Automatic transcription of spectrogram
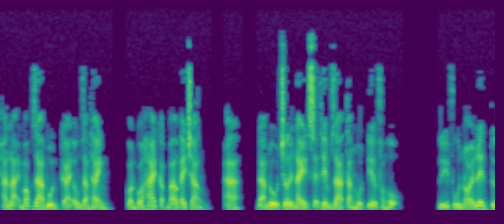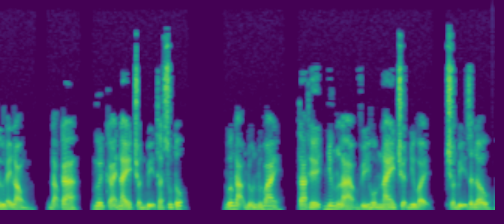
Hắn lại móc ra bốn cái ống giảm thanh, còn có hai cặp bao tay trắng. À đám đồ chơi này sẽ thêm gia tăng một tia phòng hộ. Lý phú nói lên từ đáy lòng, đạo ca, ngươi cái này chuẩn bị thật sung túc. Vương đạo nhún nhún bay ta thế nhưng là vì hôm nay chuyện như vậy, chuẩn bị rất lâu.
